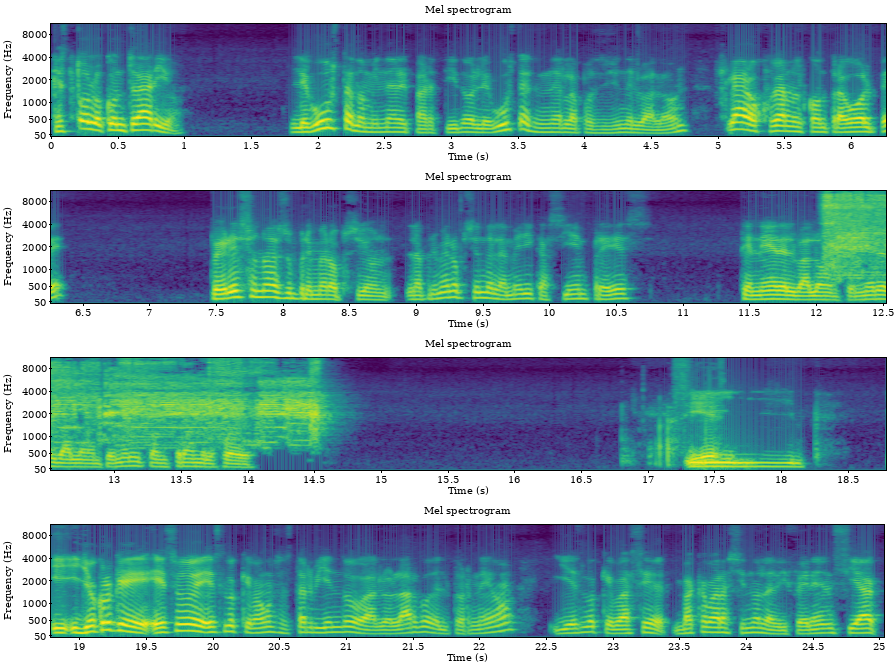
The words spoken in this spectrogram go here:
que es todo lo contrario. Le gusta dominar el partido, le gusta tener la posición del balón. Claro, juegan al contragolpe, pero eso no es su primera opción. La primera opción del América siempre es tener el balón, tener el balón, tener el control del juego. Así es. Y, yo creo que eso es lo que vamos a estar viendo a lo largo del torneo y es lo que va a ser, va a acabar haciendo la diferencia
